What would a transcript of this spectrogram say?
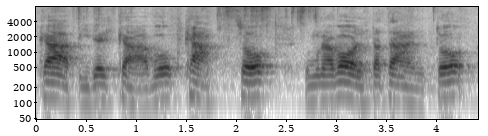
capi del cavo. Cazzo una volta tanto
